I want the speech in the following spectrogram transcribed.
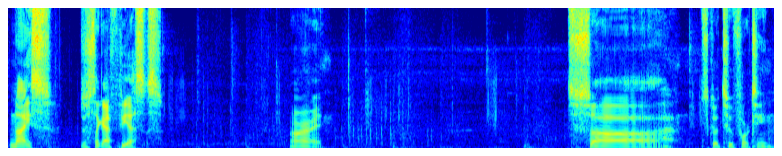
Nice. Just like FPS's. Alright. Let's, uh, let's go 214.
